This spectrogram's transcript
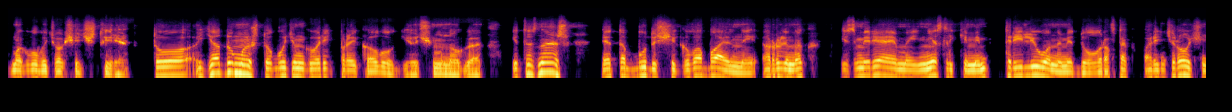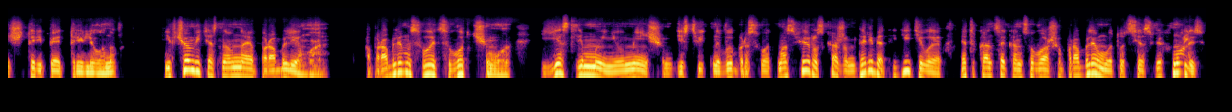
Могло быть вообще четыре то я думаю, что будем говорить про экологию очень много. И ты знаешь, это будущий глобальный рынок, измеряемый несколькими триллионами долларов, так ориентировочно 4-5 триллионов. И в чем ведь основная проблема? А проблема сводится вот к чему. Если мы не уменьшим действительно выброс в атмосферу, скажем, да, ребят, идите вы, это в конце концов ваша проблема, вы тут все свихнулись,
